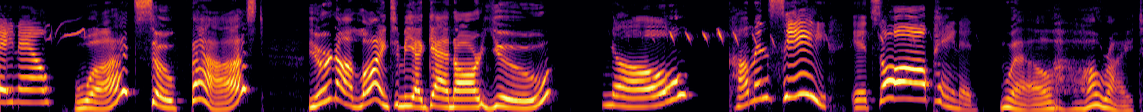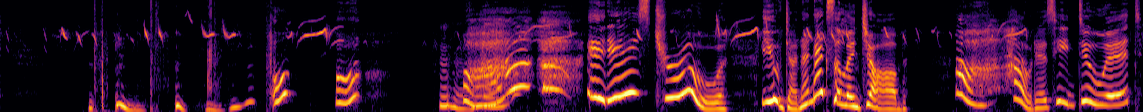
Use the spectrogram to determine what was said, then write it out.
Can I go play now? What? So fast? You're not lying to me again, are you? No. Come and see. It's all painted. Well, all right. oh, oh, Ah, it is true. You've done an excellent job. Oh, how does he do it?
